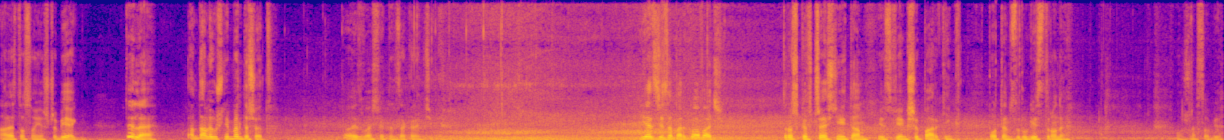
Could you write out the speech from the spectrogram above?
Ale to są jeszcze biegi. Tyle. Tam dalej już nie będę szedł. To jest właśnie ten zakręcik. Jest gdzie zaparkować. Troszkę wcześniej tam jest większy parking. Potem z drugiej strony można sobie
